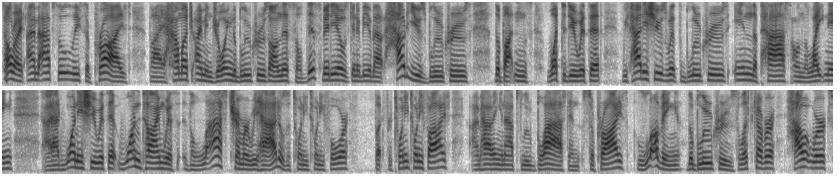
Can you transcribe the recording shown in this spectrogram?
All right, I'm absolutely surprised by how much I'm enjoying the BlueCruise on this. So this video is gonna be about how to use BlueCruise, the buttons, what to do with it. We've had issues with the BlueCruise in the past on the Lightning. I had one issue with it one time with the last trimmer we had, it was a 2024. But for 2025, I'm having an absolute blast and surprise, loving the BlueCruise. So let's cover how it works,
